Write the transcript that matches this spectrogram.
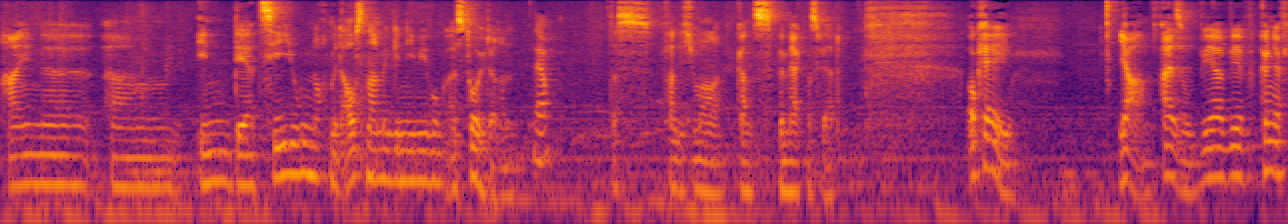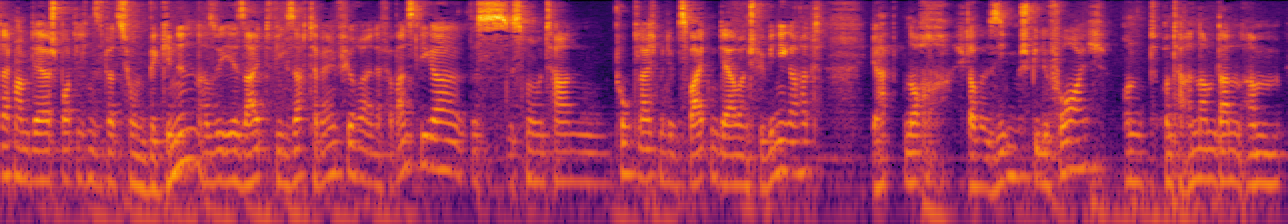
eine ähm, in der C-Jugend noch mit Ausnahmegenehmigung als Torhüterin. Ja. Das fand ich immer ganz bemerkenswert. Okay. Ja, also wir, wir können ja vielleicht mal mit der sportlichen Situation beginnen. Also ihr seid, wie gesagt, Tabellenführer in der Verbandsliga. Das ist momentan punktgleich mit dem zweiten, der aber ein Spiel weniger hat. Ihr habt noch, ich glaube, sieben Spiele vor euch und unter anderem dann am,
